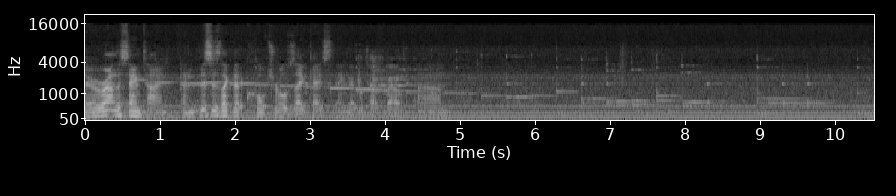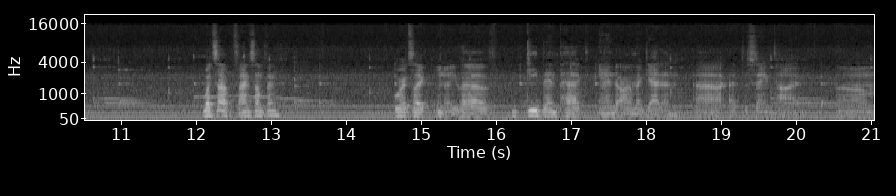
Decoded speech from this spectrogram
they were around the same time, and this is like that cultural zeitgeist thing that we talk about. What's up? Find something? Where it's like, you know, you have Deep Impact and Armageddon uh, at the same time. Um,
